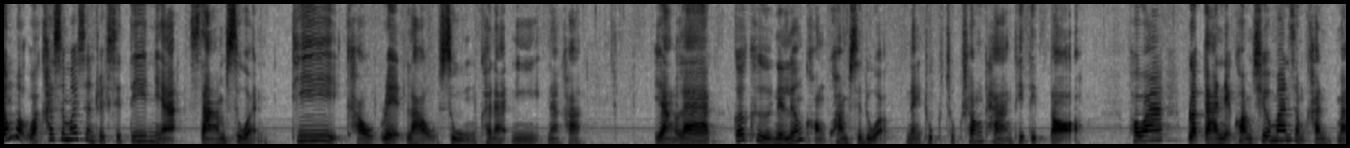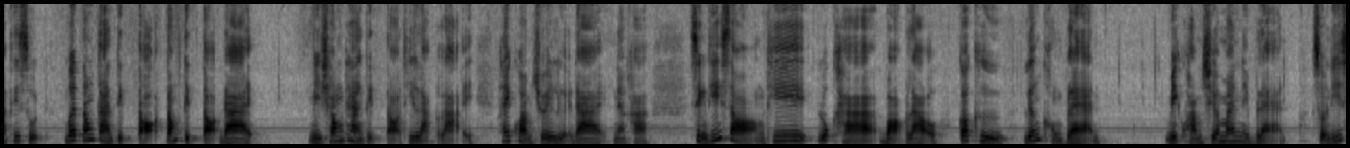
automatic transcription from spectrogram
ต้องบอกว่า customer centricity เนี่ยสามส่วนที่เขา rate เราสูงขนาดนี้นะคะ อย่างแรกก็คือในเรื่องของความสะดวกในทุกๆช่องทางที่ติดต่อ เพราะว่าประกันเนี่ยความเชื่อมั่นสำคัญมากที่สุด เมื่อต้องการติดต่อต้องติดต่อได้ มีช่องทางติดต่อที่หลากหลาย ให้ความช่วยเหลือได้นะคะสิ่งที่สองที่ลูกค้าบอกเราก็คือเรื่องของแบรนด์ มีความเชื่อมั่นในแบรนด์ ส่วนที่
